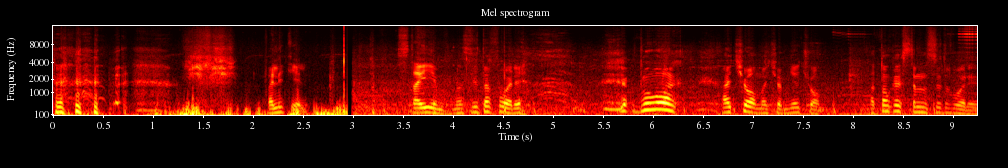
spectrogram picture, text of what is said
Полетели. Стоим на светофоре. Блог. О чем, о чем, ни о чем. О том, как стоим на светофоре.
